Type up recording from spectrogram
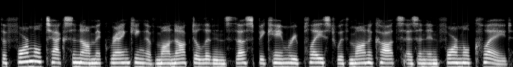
The formal taxonomic ranking of monocotyledons thus became replaced with monocots as an informal clade.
